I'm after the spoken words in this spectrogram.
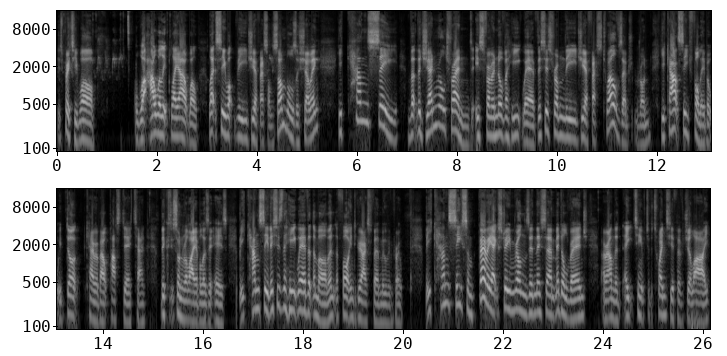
It's pretty warm. What, how will it play out? Well, let's see what the GFS ensembles are showing. You can see that the general trend is for another heat wave. This is from the GFS 12Z run. You can't see fully, but we don't care about past day 10 because it's unreliable as it is. But you can see this is the heat wave at the moment, the 14 degree ice moving through. But you can see some very extreme runs in this uh, middle range around the 18th to the 20th of July.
